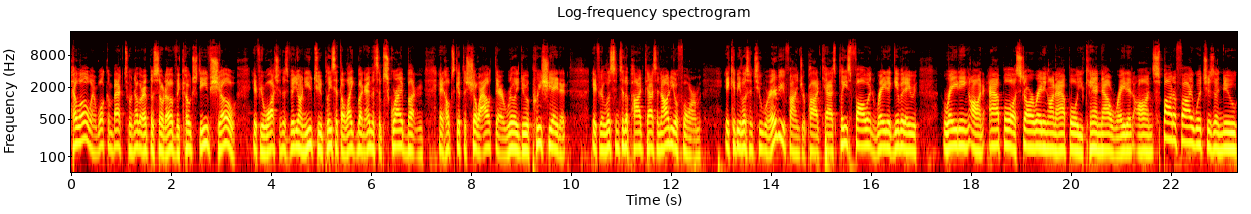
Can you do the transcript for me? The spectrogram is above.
Hello, and welcome back to another episode of the Coach Steve Show. If you're watching this video on YouTube, please hit the like button and the subscribe button. It helps get the show out there. Really do appreciate it. If you're listening to the podcast in audio form, it can be listened to wherever you find your podcast. Please follow it and rate it. Give it a rating on Apple, a star rating on Apple. You can now rate it on Spotify, which is a new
